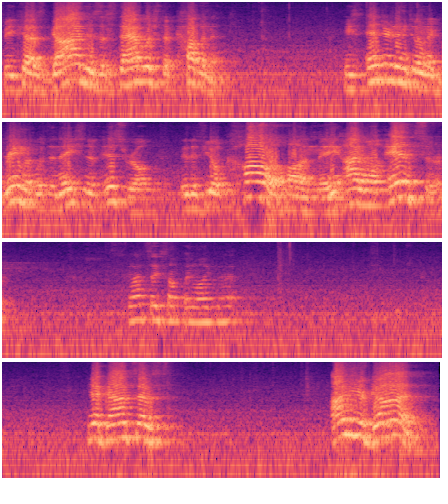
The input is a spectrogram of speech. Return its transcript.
Because God has established a covenant. He's entered into an agreement with the nation of Israel that if you'll call upon me, I will answer. Does God say something like that? Yeah, God says, I'm your God.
